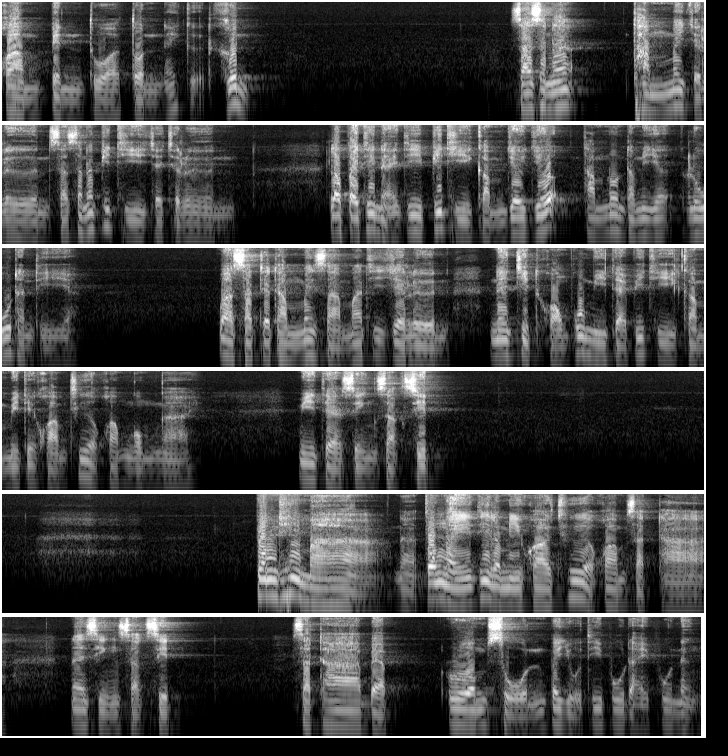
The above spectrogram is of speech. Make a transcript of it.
ความเป็นตัวตนให้เกิดขึ้น ศาสนาทำไม่เจริญ ศาสนพิธีจะเจริญ เราไปที่ไหนที่พิธีกรรมเยอะๆทำโน่นทำนี่เยอะรู้ทันทีว่าสัจธรรมไม่สามารถที่จะเจริญ ในจิตของผู้มีแต่พิธีกรรมมีแต่ความเชื่อความงมงาย มีแต่สิ่งศักดิ์สิทธิ์เป็นที่มา นะตรงไหนที่เรามีความเชื่อความศรัทธา ในสิ่งศักดิ์สิทธิ์ศรัทธาแบบรวมศูนย์ไปอยู่ที่ผู้ใดผู้หนึ่ง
